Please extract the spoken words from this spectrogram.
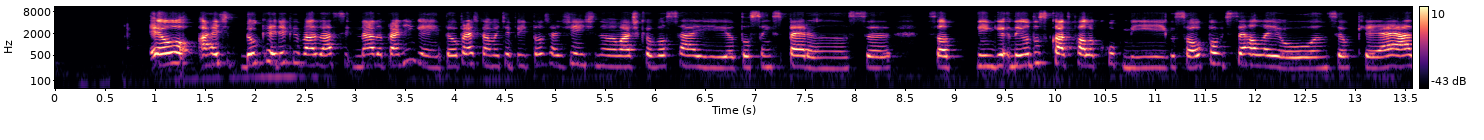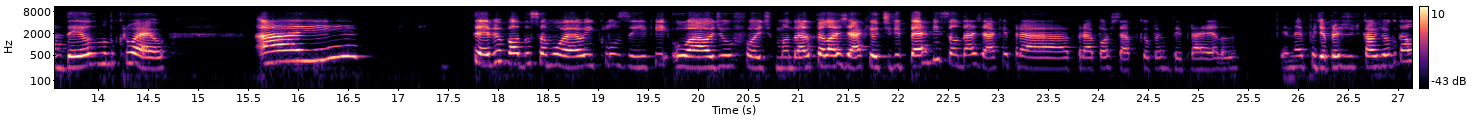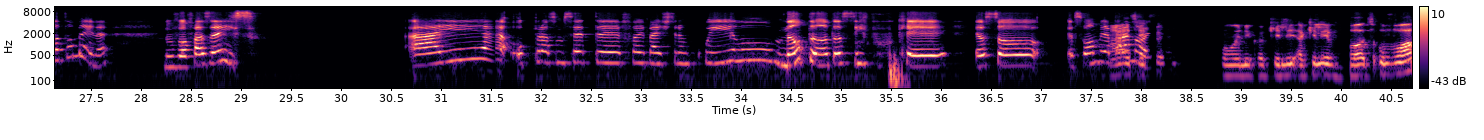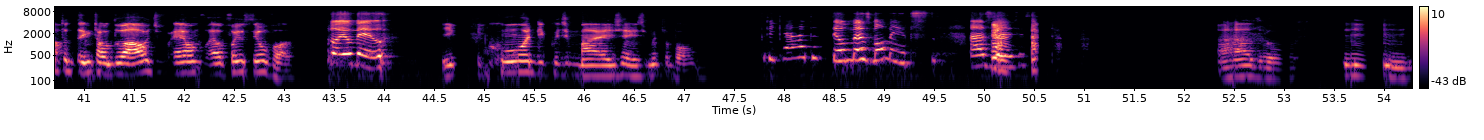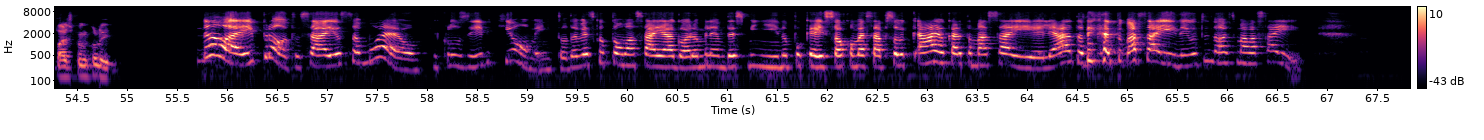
eu, a gente não queria que vazasse nada para ninguém. Então, praticamente, eu vi toda gente, não, eu acho que eu vou sair, eu tô sem esperança. Só ninguém, nenhum dos quatro fala comigo, só o povo de Serra Leoa, não sei o quê. É, adeus, mundo cruel. Aí teve o voto do Samuel, inclusive o áudio foi tipo, mandado pela Jaque. Eu tive permissão da Jaque para apostar, porque eu perguntei para ela, que né, podia prejudicar o jogo dela também, né? Não vou fazer isso. Aí o próximo CT foi mais tranquilo, não tanto assim, porque eu sou eu sou uma mulher ah, paranoica. Único, aquele, aquele voto. O voto, então, do áudio é é, foi o seu voto. Foi o meu. Icônico demais, gente. Muito bom. Obrigada. Tem os meus momentos, às vezes. Arrasou. Hum, pode concluir. Não, aí pronto, saiu Samuel. Inclusive, que homem. Toda vez que eu tomo açaí agora, eu me lembro desse menino, porque ele só conversava sobre, ah, eu quero tomar açaí. Ele, ah, eu também quero tomar açaí. Nenhum de nós tomava açaí.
